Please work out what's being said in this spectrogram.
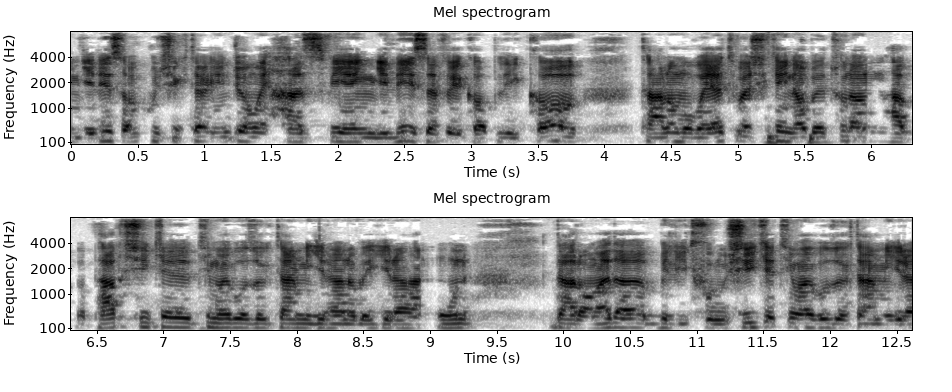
انگلیس ها کوچیکتر این جامعه حذفی انگلیس اف کاپ لیکا تنها موقعیتی باشه که اینا بتونن حق پخشی که تیمای بزرگتر می‌گیرن و بگیرن اون درآمد بلیت فروشی که تیمای بزرگتر می‌گیرن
